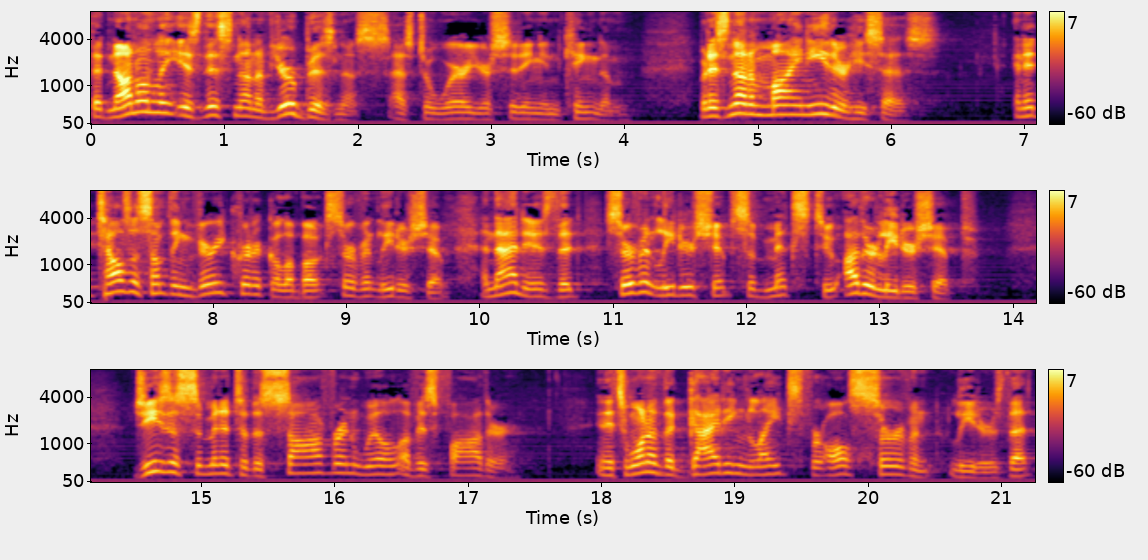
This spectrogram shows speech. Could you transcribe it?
that not only is this none of your business as to where you're sitting in kingdom, but it's none of mine either, he says. And it tells us something very critical about servant leadership, and that is that servant leadership submits to other leadership. Jesus submitted to the sovereign will of his Father. And it's one of the guiding lights for all servant leaders that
